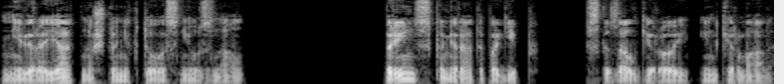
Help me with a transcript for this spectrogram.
Невероятно, что никто вас не узнал. — Принц Камерата погиб, — сказал герой Инкермана.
